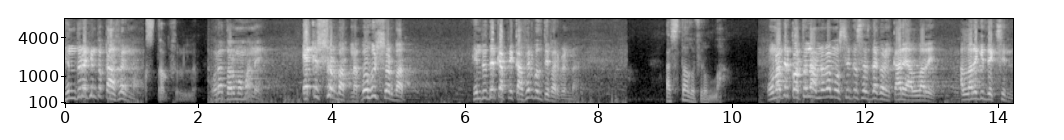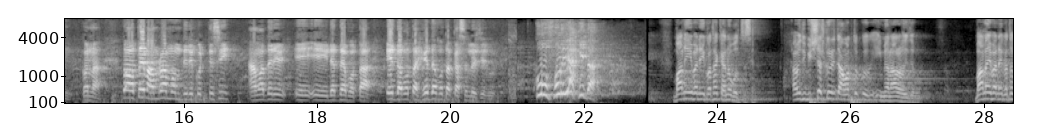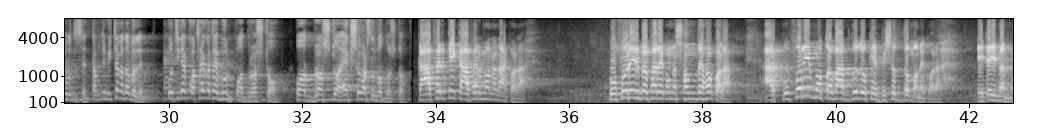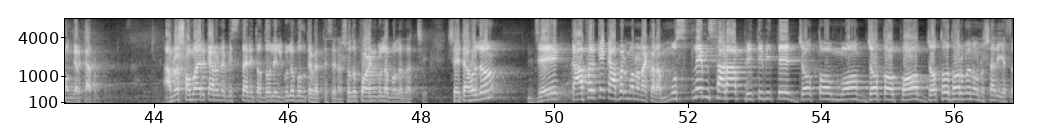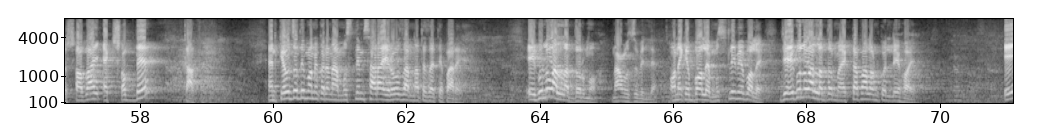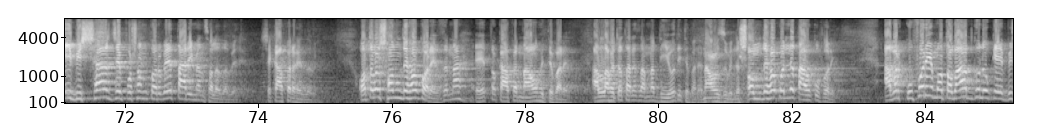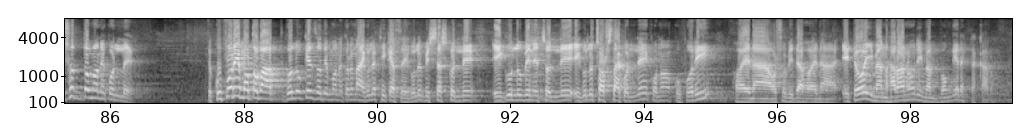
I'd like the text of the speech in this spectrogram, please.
হিন্দুরা কিন্তু কাফের না। ওরা ধর্ম মানে। একেশ্বরবাদ না বহুশ্বরবাদ। হিন্দুদেরকে আপনি কাফের বলতে পারবেন না। আস্তাগফিরুল্লাহ। ওনাদের কথা হলো আপনারা মসজিদে চেষ্টা করেন। কারে? আল্লাহরে। আল্লাহরে কি দেখছেননি? না। তো অতএব আমরা মন্দিরে করতেছি আমাদের এটা দেবতা। এ দেবতা হে দেবতার কাছে লয়ে যাব কুফুরি আকিদা। বানিয়ে বানিয়ে কথা কেন বলতেছেন? আমি যদি বিশ্বাস করি তো আমার তো ইমান আর হয়ে যাব। বানাই বানাই কথা বলতেছেন। আপনি মিথ্যা কথা বললেন, প্রতিটা কথায় কথায় ভুল। পদভ্রষ্ট পদভ্রষ্ট, একশো পার্সেন্ট পদভ্রষ্ট। কাফেরকে কাফের মনে না করা, কুফরির ব্যাপারে কোনো সন্দেহ করা, আর কুফরি মতবাদগুলোকে বিশুদ্ধ মনে করা, এটাই মানভঙ্গের কারণ। আমরা সময়ের কারণে বিস্তারিত দলিলগুলো বলতে পারতেছি না, শুধু পয়েন্টগুলো বলে যাচ্ছি। সেটা হলো যে কাফেরকে কাফের মননা করা, মুসলিম ছাড়া পৃথিবীতে যত মত, যত পথ, যত ধর্মের অনুসারী আছে, সবাই এক শব্দে কাফের। কেউ যদি মনে করে, না, মুসলিম ছাড়া এরও জান্নাতে যাইতে পারে। এগুলো আল্লাহর ধর্ম, নাউজুবিল্লাহ। অনেকে বলে, মুসলিমে বলে, যে এগুলো আল্লাহর ধর্ম, একটা পালন করলে হয়। এই বিশ্বাস যে পোষণ করবে, তার ইমান চলে যাবে, সে কাফের হয়ে যাবে। অথবা সন্দেহ করে যে, না, এ তো কাফের নাও হইতে পারে। আল্লাহ হয়তো তারা জান্নাত দিয়েও দিতে পারে, নাউজুবিল্লাহ। সন্দেহ করলে তাও কুফরি। আবার কুফরি মতবাদগুলোকে বিশুদ্ধ মনে করলে কুফরি মতবাদ গুলোকে যদি মনে করে, না, এগুলো ঠিক আছে, এগুলো বিশ্বাস করলে, এগুলো মেনে চললে, এগুলো চর্চা করলে কোনো কুফরি হয় না, অসুবিধা হয় না। এটাও ইমান হারানোর ইমান ভঙ্গের একটা কারণ।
